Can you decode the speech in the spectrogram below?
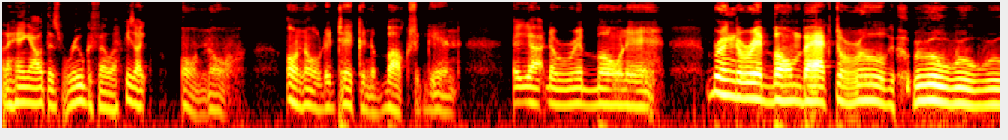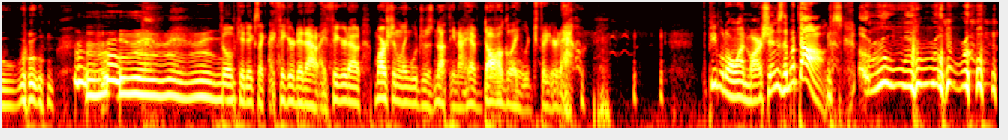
When I hang out with this Roog fella. He's like, "Oh no, oh no, they're taking the box again. They got the rib bone in. Bring the rib bone back to Roog. Roog, Roog, Roog, Roog. Philip K. Dick's like, I figured it out. I figured out Martian language was nothing. I have dog language figured out. People don't want Martians. They want dogs. Roog, roog, roog.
